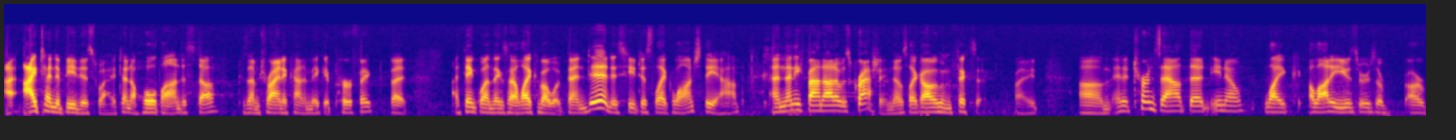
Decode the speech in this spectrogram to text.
I, I tend to be this way. I tend to hold on to stuff because I'm trying to kind of make it perfect, but I think one of the things I like about what Ben did is he just like launched the app and then he found out it was crashing. And I was like, oh, I'm gonna fix it, right? Um, and it turns out that, you know, like a lot of users are, are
